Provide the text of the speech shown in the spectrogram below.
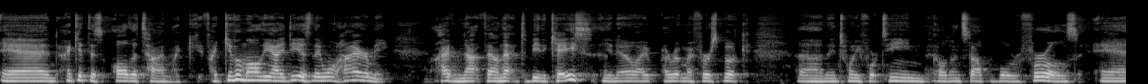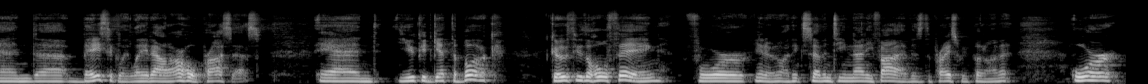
And I get this all the time. Like, if I give them all the ideas, they won't hire me. I've not found that to be the case. You know, I, I wrote my first book um, in 2014 called Unstoppable Referrals and uh, basically laid out our whole process. And you could get the book, go through the whole thing for, you know, I think 1795 is the price we put on it. Or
